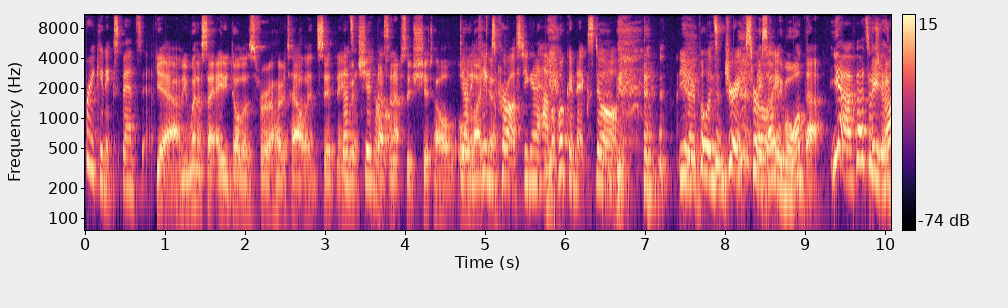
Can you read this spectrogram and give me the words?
freaking expensive. Yeah, I mean, when I say $80 for a hotel in Sydney, That's a which- shithole. that's an absolute shithole. Down Or like King's a, Cross, you're going to have a hooker next door, you know, pulling some tricks Hey, some people want that. Yeah, if that's what Hey, you're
